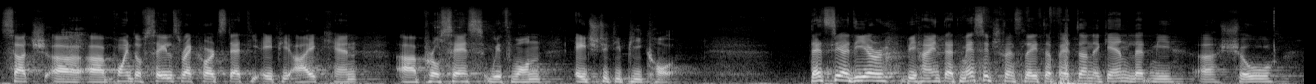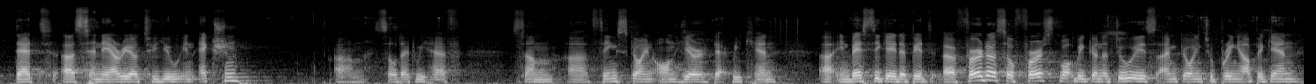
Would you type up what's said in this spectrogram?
such uh, uh, point of sales records that the API can uh, process with one HTTP call. That's the idea behind that message translator pattern. Again, let me uh, show that uh, scenario to you in action um, so that we have some uh, things going on here that we can uh, investigate a bit uh, further. So first, what we're going to do is I'm going to bring up again,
